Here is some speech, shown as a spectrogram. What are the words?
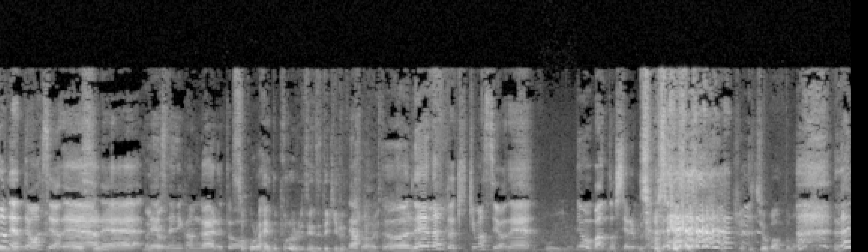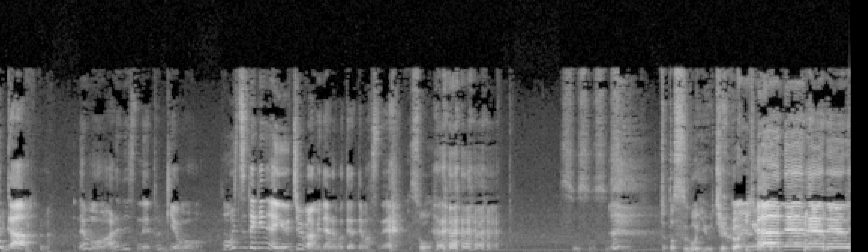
とやってますよねあれ冷静に考えると。そこら辺のプロより全然できるんでしょあの人うんねなんか聞きますよね。すごいよね。でもバンドしてるみたいそうそうそう。一応バンドマン。な なんかでもあれですね TOKIO も本質的には YouTuber みたいなことやってますね。そう。そうそうそうそうちょっとすごい YouTuber うんみたいな、あねえねえねえね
